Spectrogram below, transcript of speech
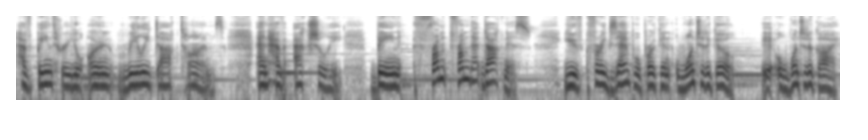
have been through your own really dark times and have actually been from, from that darkness? You've, for example, broken, wanted a girl or wanted a guy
